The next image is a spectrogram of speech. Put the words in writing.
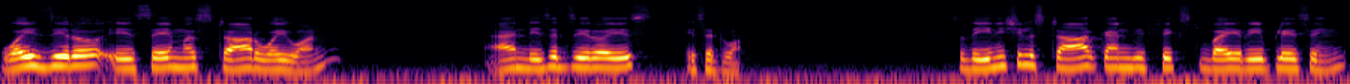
y 0 is same as star y 1 and z 0 is z 1. So, the initial star can be fixed by replacing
